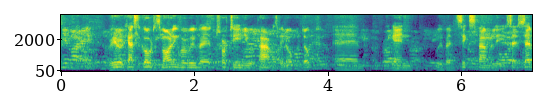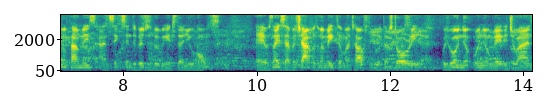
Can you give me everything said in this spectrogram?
We're here at Castlecourt this morning where we've had 13 new apartments being opened up. Um, again, we've had six families, seven families and six individuals moving into their new homes. Uh, it was nice to have a chat with them and meet them and talk to them about their story. With one, one young lady, Joanne,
